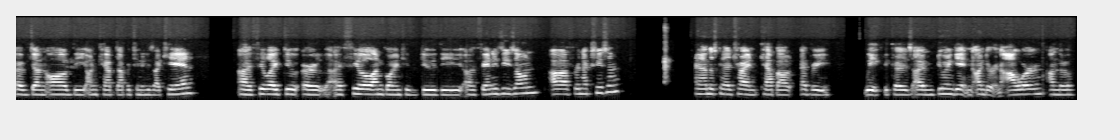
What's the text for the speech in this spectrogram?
I've done all the uncapped opportunities I can. I feel like do or I feel I'm going to do the uh, fantasy zone uh, for next season, and I'm just gonna try and cap out every week because I'm doing it in under an hour on the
